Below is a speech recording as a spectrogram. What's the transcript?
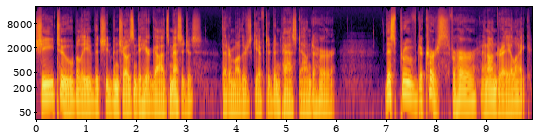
She, too, believed that she'd been chosen to hear God's messages, that her mother's gift had been passed down to her. This proved a curse for her and Andre alike.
